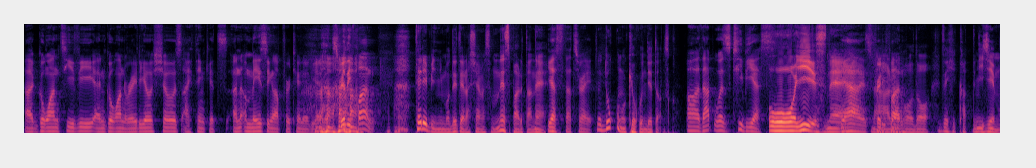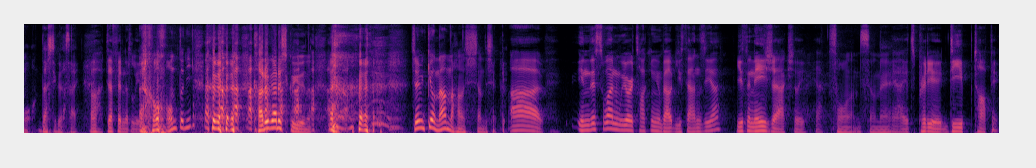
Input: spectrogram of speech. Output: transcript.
uh, go on TV and go on radio shows. I think it's an amazing opportunity, and it's really fun. テレビにも出てらっしゃいますもんね、スパルタね。 Yes, that's right. で、どこの曲に出たんですか Uh, that was TBS. おー、いいですね。 Yeah, it's pretty な fun. るほど。ぜひ勝手に DJ も出してください。 Oh, definitely. 本当に軽々しく言うな。 ちなみに今日何の話したんでしたっけ Uh, in this one, we were talking about euthanasia, euthanasia, actually. Yeah, そうなんですよね。yeah, it's pretty deep topic.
